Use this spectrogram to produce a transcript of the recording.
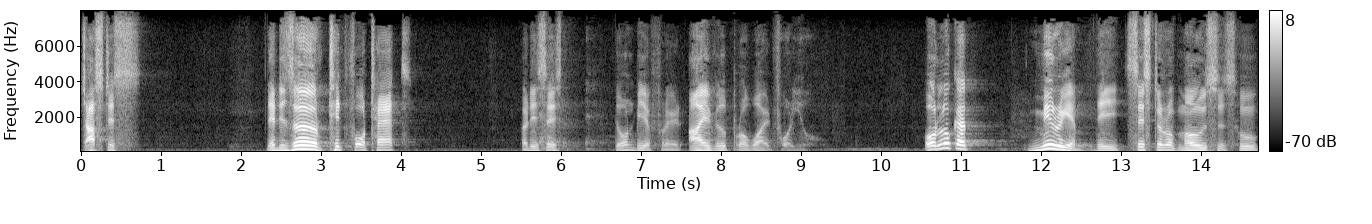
justice. They deserve tit for tat. But he says, Don't be afraid, I will provide for you. Or look at Miriam, the sister of Moses, who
